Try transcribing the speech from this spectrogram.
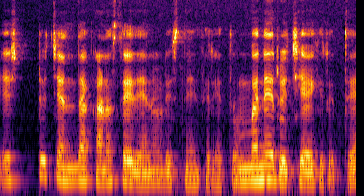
ಎಷ್ಟು ಚೆಂದ ಕಾಣಿಸ್ತಾ ಇದೆ ನೋಡಿ ಸ್ನೇಹಿತರೆ ತುಂಬಾ ರುಚಿಯಾಗಿರುತ್ತೆ.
